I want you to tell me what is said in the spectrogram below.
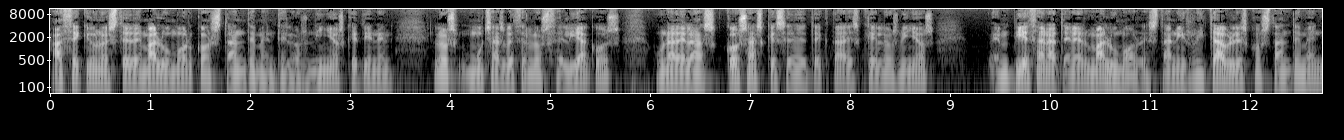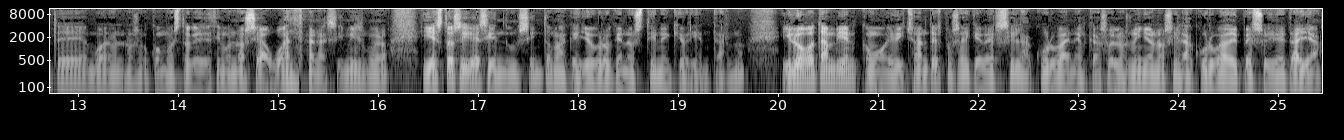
hace que uno esté de mal humor constantemente. Los niños que tienen los muchas veces los celíacos, una de las cosas que se detecta es que los niños empiezan a tener mal humor, están irritables constantemente, bueno, no, como esto que decimos, no se aguantan a sí mismos, ¿no? Y esto sigue siendo un síntoma que yo creo que nos tiene que orientar, ¿no? Y luego también, como he dicho antes, pues hay que ver si la curva, en el caso de los niños, ¿no? Si la curva de peso y de talla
